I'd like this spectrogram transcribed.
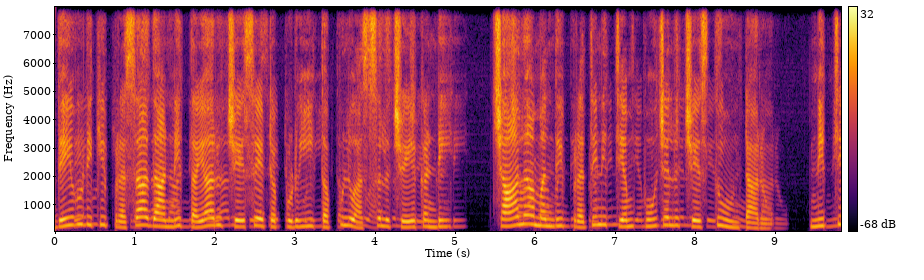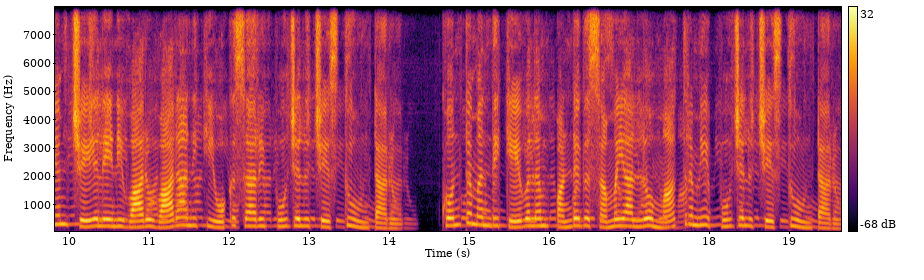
దేవుడికి ప్రసాదాన్ని తయారు చేసేటప్పుడు ఈ తప్పులు అస్సలు చేయకండి. చాలా మంది ప్రతినిత్యం పూజలు చేస్తూ ఉంటారు. నిత్యం చేయలేని వారు వారానికి ఒకసారి పూజలు చేస్తూ ఉంటారు. కొంతమంది కేవలం పండగ సమయాల్లో మాత్రమే పూజలు చేస్తూ ఉంటారు.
